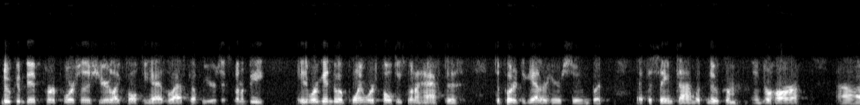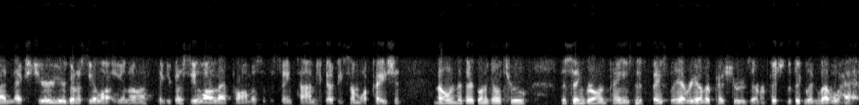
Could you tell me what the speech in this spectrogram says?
Newcomb did for a portion of this year, like Folty has the last couple of years. It's going to be we're getting to a point where Folty's going to have to to put it together here soon. But at the same time, with Newcomb and Gohara, uh, next year you're going to see a lot. You know, I think you're going to see a lot of that promise. At the same time, you've got to be somewhat patient, knowing that they're going to go through the same growing pains that basically every other pitcher who's ever pitched the big league level has.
